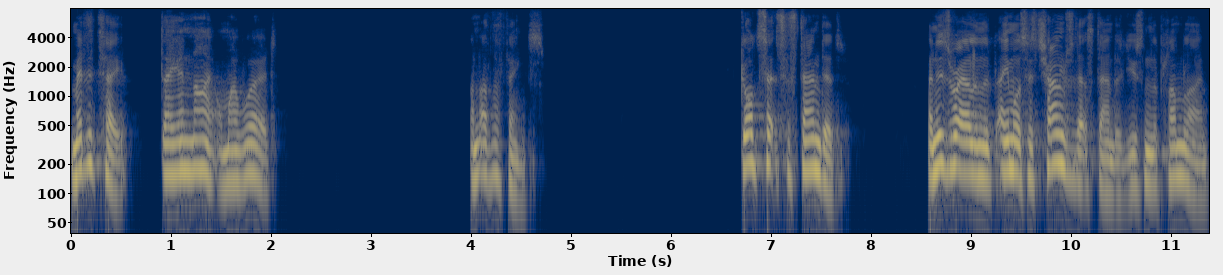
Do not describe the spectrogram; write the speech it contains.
Meditate day and night on my word and other things. God sets a standard. And Israel and Amos has challenged that standard using the plumb line.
